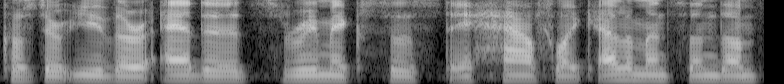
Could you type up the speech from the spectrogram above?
because they're either edits, remixes, they have like elements in them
